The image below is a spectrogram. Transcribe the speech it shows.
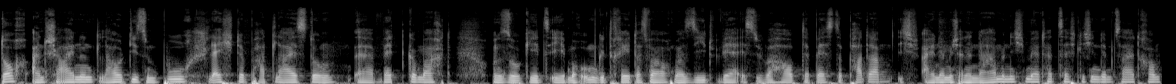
doch anscheinend laut diesem Buch schlechte Puttleistung äh, wettgemacht. Und so geht's eben auch umgedreht, dass man auch mal sieht, wer ist überhaupt der beste Putter. Ich erinnere mich an den Namen nicht mehr tatsächlich in dem Zeitraum.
